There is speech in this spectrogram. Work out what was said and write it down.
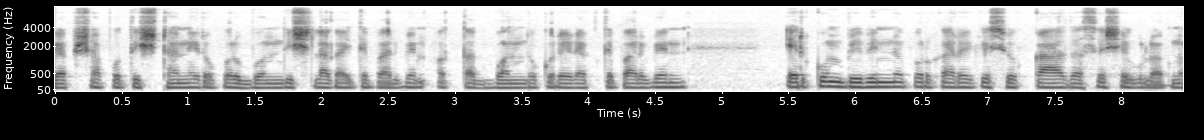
ব্যবসা প্রতিষ্ঠানের ওপর বন্দিশ লাগাইতে পারবেন, অর্থাৎ বন্ধ করে রাখতে পারবেন। এরকম বিভিন্ন প্রকারের কিছু কাজ আছে, সেগুলো আপনি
